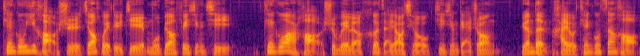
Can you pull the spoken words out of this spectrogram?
天宫一号是交会对接目标飞行器，天宫二号是为了荷载要求进行改装。原本还有天宫三号，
